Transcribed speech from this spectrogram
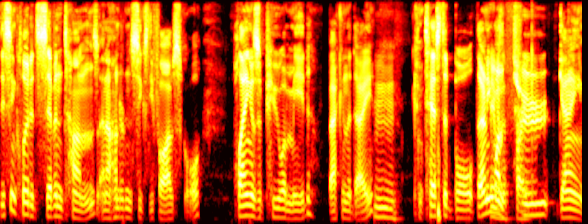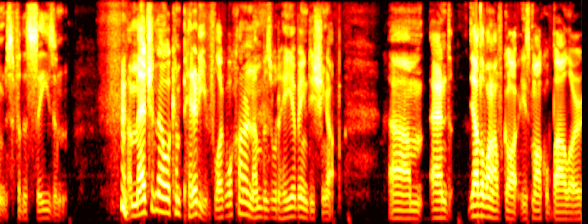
This included seven tons and 165 score, playing as a pure mid back in the day. Mm contested ball. They only won two games for the season. Imagine they were competitive. Like, what kind of numbers would he have been dishing up? Um, and the other one I've got is Michael Barlow.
